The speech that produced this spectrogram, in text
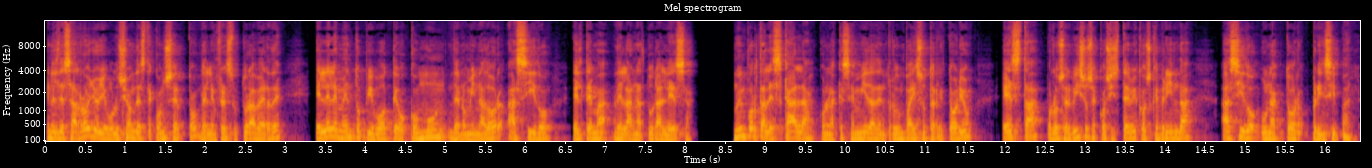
En el desarrollo y evolución de este concepto, de la infraestructura verde, el elemento pivote o común denominador ha sido el tema de la naturaleza. No importa la escala con la que se mida dentro de un país o territorio, esta, por los servicios ecosistémicos que brinda, ha sido un actor principal.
